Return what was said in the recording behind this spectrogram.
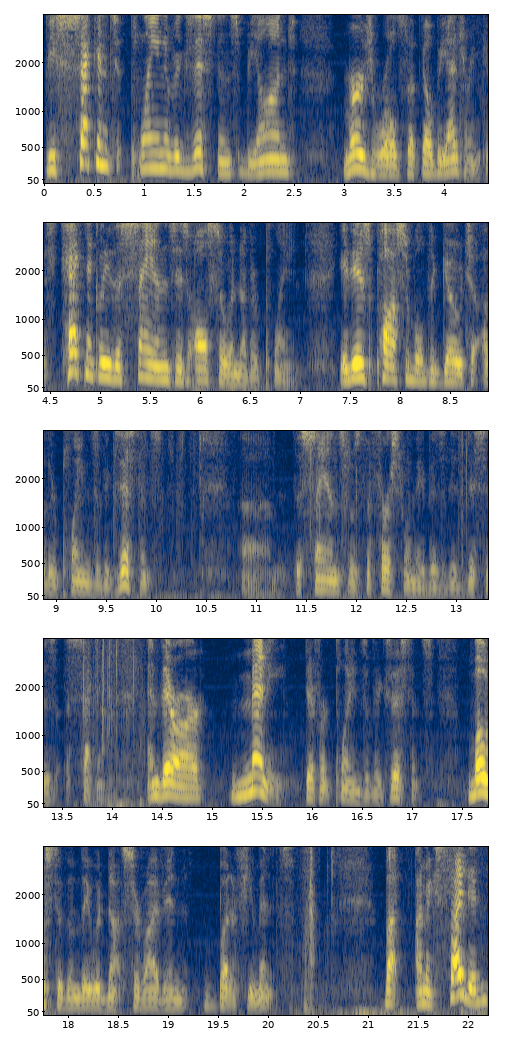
the second plane of existence beyond Merged Worlds that they'll be entering, because technically the Sands is also another plane. It is possible to go to other planes of existence. Um, the Sands was the first one they visited. This is a second. And there are many different planes of existence. Most of them they would not survive in but a few minutes. But I'm excited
